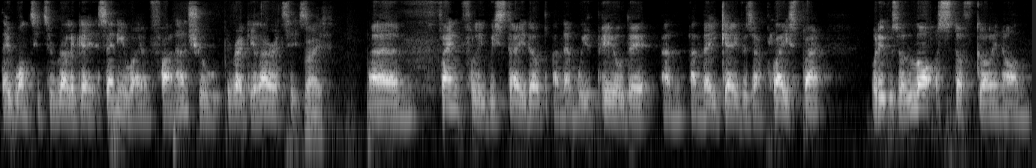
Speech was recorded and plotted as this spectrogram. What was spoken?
they wanted to relegate us anyway on financial irregularities. Right. Um, thankfully, we stayed up and then we appealed it and, and they gave us our place back. But it was a lot of stuff going on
